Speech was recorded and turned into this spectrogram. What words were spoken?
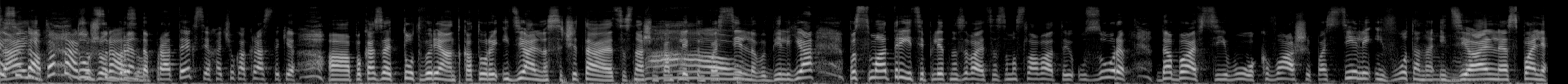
дизайне, сюда, тоже сразу. от бренда Protex. Я хочу как раз-таки а, показать тот вариант, который идеально сочетается с нашим Вау. комплектом постельного белья. Посмотрите, плед называется «Замысловатые узоры». Добавьте его к вашей постели, и вот она угу. идеальная спальня.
